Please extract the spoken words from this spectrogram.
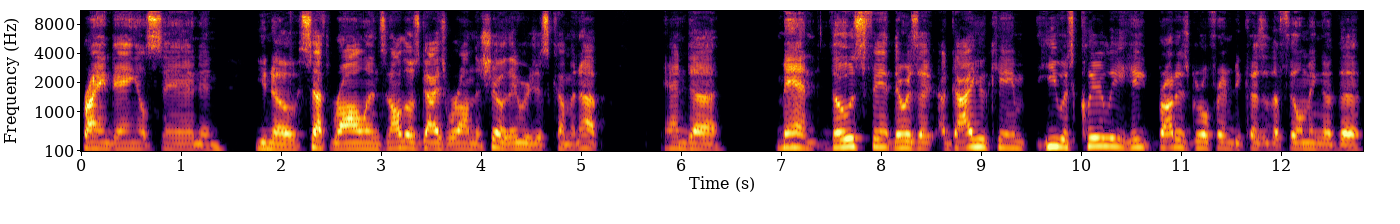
Bryan Danielson and you know Seth Rollins, and all those guys were on the show. They were just coming up, and uh, man, those fan there was a, a guy who came, he was clearly he brought his girlfriend because of the filming of the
